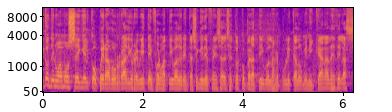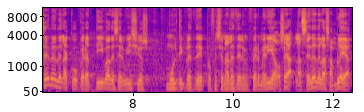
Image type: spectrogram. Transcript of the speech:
Y continuamos en el Cooperador Radio, revista informativa de orientación y defensa del sector cooperativo en la República Dominicana, desde la sede de la Cooperativa de Servicios Múltiples de Profesionales de la Enfermería, o sea, la sede de la Asamblea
